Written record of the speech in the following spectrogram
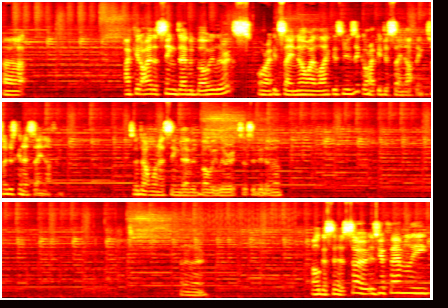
Uh, I could either sing David Bowie lyrics, or I could say no, I like this music, or I could just say nothing. So I'm just gonna say nothing. So I don't want to sing David Bowie lyrics. It's a bit of a. Olga says, "So is your family?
